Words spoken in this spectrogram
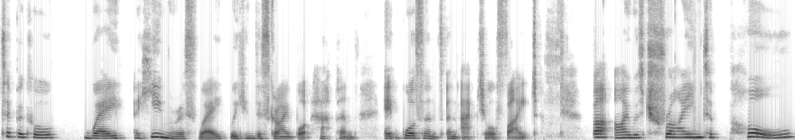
typical way, a humorous way we can describe what happened. It wasn't an actual fight, but I was trying to pull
